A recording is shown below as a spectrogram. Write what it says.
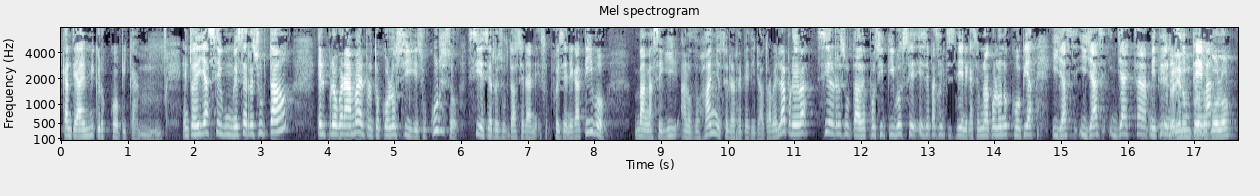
cantidades microscópicas. Entonces ya según ese resultado, el programa, el protocolo sigue su curso. Si ese resultado fuese negativo, van a seguir a los dos años, se les repetirá otra vez la prueba. Si el resultado es positivo, ese paciente se tiene que hacer una colonoscopia y ya, y ya, ya está metido en el sistema. Un protocolo,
